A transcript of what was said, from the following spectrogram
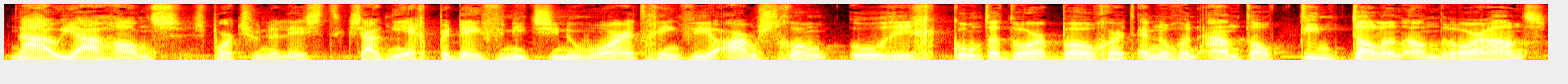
Nou ja, Hans, sportjournalist, ik zou het niet echt per definitie noemen hoor. Het ging via Armstrong, Ulrich, Contador, Bogert en nog een aantal tientallen anderen hoor, Hans.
